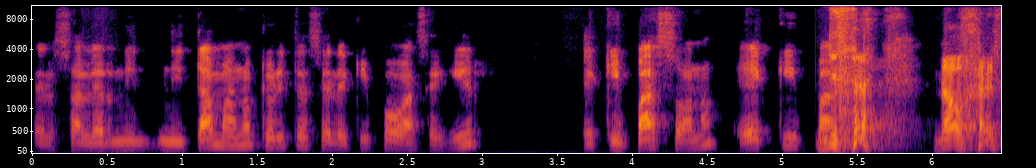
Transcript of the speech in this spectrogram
el Salernitama, ¿no? Que ahorita es el equipo a seguir. Equipazo, ¿no? Equipazo. no, bueno,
